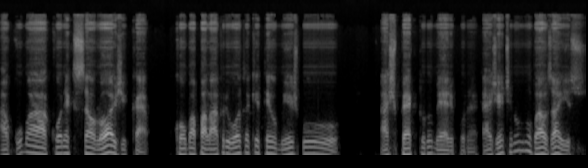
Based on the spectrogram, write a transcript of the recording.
alguma conexão lógica com uma palavra e outra que tem o mesmo aspecto numérico. Né? A gente não, não vai usar isso.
